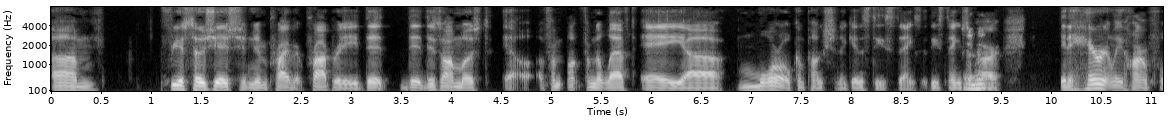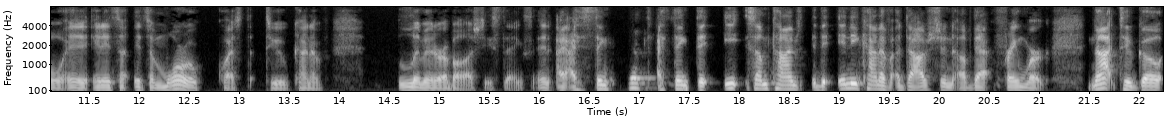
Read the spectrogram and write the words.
um free association and private property that, that there's almost uh, from from the left a uh, moral compunction against these things that these things mm-hmm. are inherently harmful and, and, it's a it's a moral quest to kind of limit or abolish these things and i, I think yep. i think that sometimes the, any kind of adoption of that framework not to go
